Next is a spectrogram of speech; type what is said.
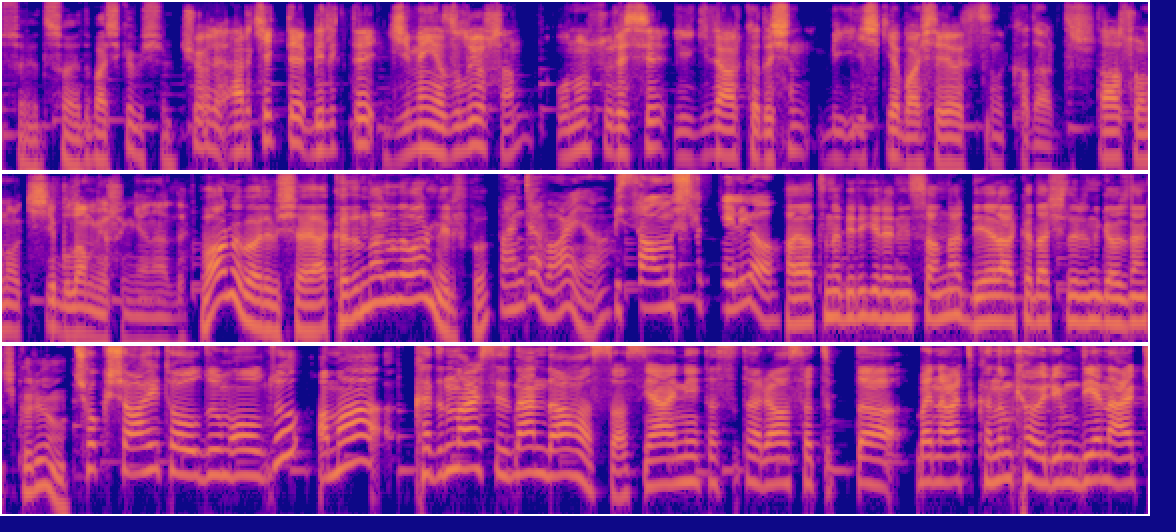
Soyadı soyadı başka bir şey. Şöyle erkekle birlikte cime yazılıyorsan onun süresi ilgili arkadaşın bir ilişkiye başlayasını kadardır. Daha sonra o kişiyi bulamıyorsun genelde. Var mı böyle bir şey ya? Kadınlarda da var mı Elif bu? Bence var ya. Bir salmışlık geliyor. Hayatına biri giren insanlar diğer arkadaşlarını gözden çıkarıyor mu? Çok şahit olduğum oldu ama kadınlar sizden daha hassas. Yani tası tarağı satıp da ben artık hanım köylüyüm diyen erkek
